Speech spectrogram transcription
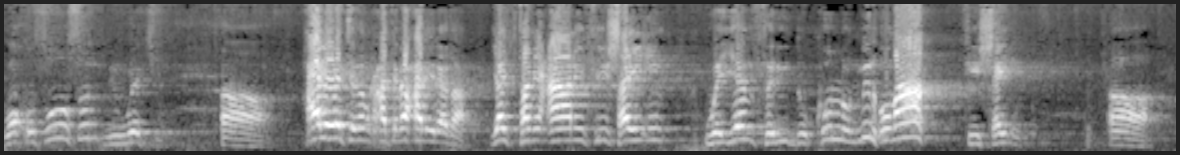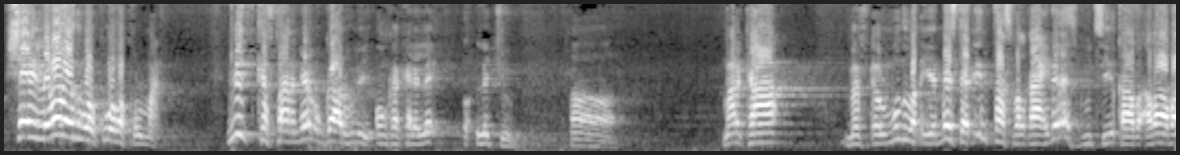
wa khusuusun min wejhi maxaa loola jeeda marka xatir waxaa la yidhahdaa yajtamicaani fii shayin wayanfaridu kullu minhumaa fii shayin. Shay labadoodu waa ku wada kulmaan mid kastaana meel u gaar huleey oon ka kale la joogo marka mafcuul mulaq iyo masder intaas bal qaacidadaas guud sii qaado adaaba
